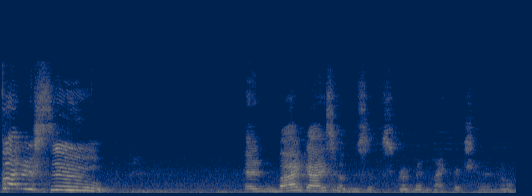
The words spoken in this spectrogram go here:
butter soup. And bye guys, hope you subscribe and like our channel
